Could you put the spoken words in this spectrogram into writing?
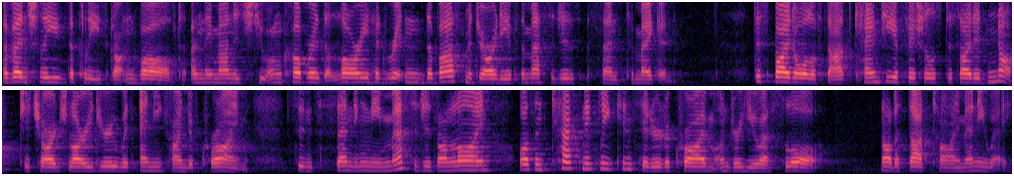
Eventually, the police got involved and they managed to uncover that Laurie had written the vast majority of the messages sent to Megan. Despite all of that, county officials decided not to charge Laurie Drew with any kind of crime, since sending me messages online wasn't technically considered a crime under US law. Not at that time, anyway.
